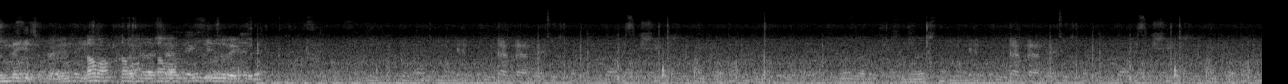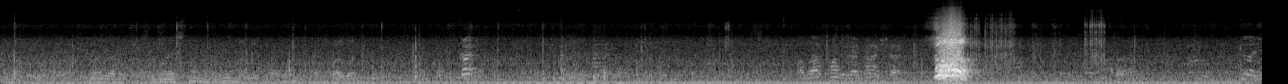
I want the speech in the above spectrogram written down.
Önüne geçin. Tamam, tamam, tamam. Vallahi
